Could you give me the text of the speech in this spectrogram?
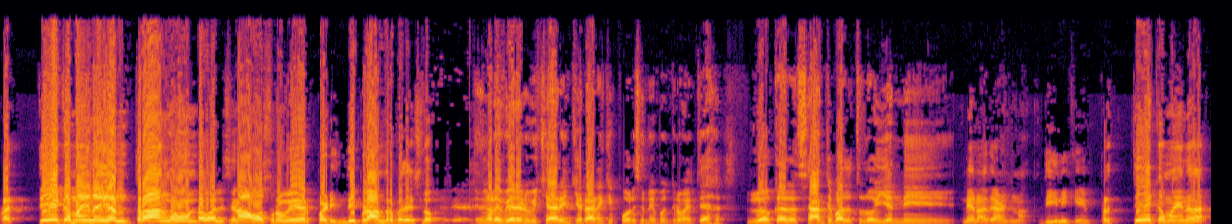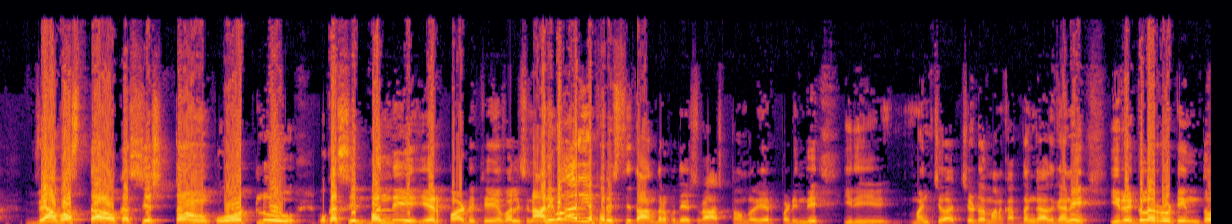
ప్రత్యేకమైన యంత్రాంగం ఉండవలసిన అవసరం ఏర్పడింది ఇప్పుడు ఆంధ్రప్రదేశ్లో. ఎందుకంటే వీళ్ళని విచారించడానికి పోలీసులు నిమగ్నం అయితే లోక శాంతి భద్రతలు ఇవన్నీ నేను అదే అంటున్నా. దీనికి ప్రత్యేకమైన వ్యవస్థ ఒక సిస్టమ్ కోర్టులు ఒక సిబ్బంది ఏర్పాటు చేయవలసిన అనివార్య పరిస్థితి ఆంధ్రప్రదేశ్ రాష్ట్రంలో ఏర్పడింది. ఇది మంచిగా చెడో మనకు అర్థం కాదు కానీ ఈ రెగ్యులర్ రొటీన్తో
